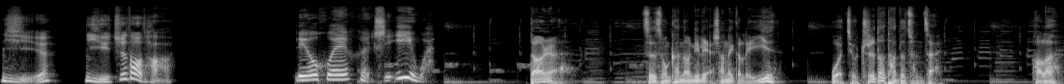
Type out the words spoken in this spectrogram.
你你知道他？”刘辉很是意外。“当然，自从看到你脸上那个雷印，我就知道他的存在。好了，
